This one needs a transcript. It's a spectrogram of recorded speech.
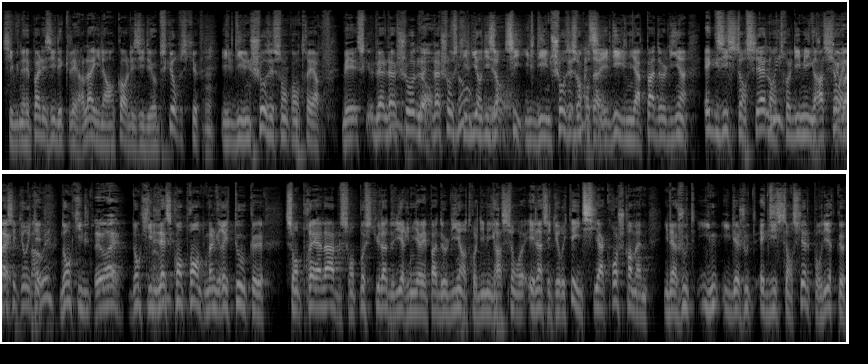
si vous n'avez pas les idées claires. Là, il a encore les idées obscures, parce qu'il mm. dit une chose et son contraire. Mais la, chose, la, chose qu'il dit en disant, si, il dit une chose et son contraire. Il dit qu'il n'y a pas de lien existentiel entre l'immigration et l'insécurité. Bah donc, il, donc il laisse comprendre, malgré tout, que son préalable, son postulat de dire qu'il n'y avait pas de lien entre l'immigration et l'insécurité, il s'y accroche quand même. Il ajoute, il, ajoute existentiel pour dire que,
